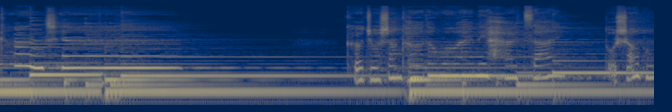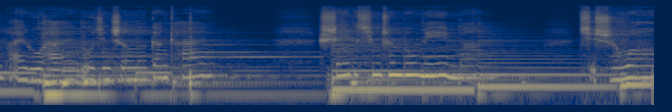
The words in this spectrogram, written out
看见。课桌上刻的我爱，少澎湃如海如今成了感慨。谁的青春不迷茫？其实我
